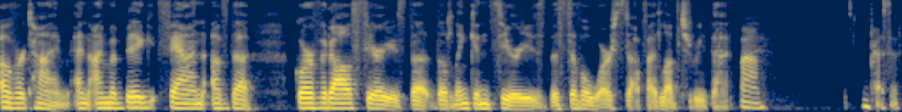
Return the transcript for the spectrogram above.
over time. And I'm a big fan of the Gore Vidal series, the, the Lincoln series, the Civil War stuff. I love to read that. Wow, impressive.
